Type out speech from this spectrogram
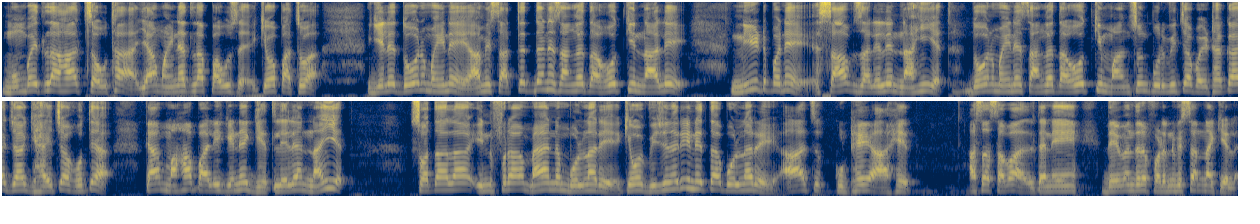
मुंबईतला हा चौथा या महिन्यातला पाऊस आहे किंवा पाचवा. गेले दोन महिने आम्ही सातत्याने सांगत आहोत की नाले नीटपणे साफ झालेले नाही आहेत दोन महिने सांगत आहोत की मान्सूनपूर्वीच्या बैठका ज्या घ्यायच्या होत्या त्या महापालिकेने घेतलेल्या नाही आहेत स्वतःला इन्फ्रा मॅन बोलणारे किंवा विजनरी नेता बोलणारे आज कुठे आहेत? असा सवाल त्याने देवेंद्र फडणवीसांना केला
